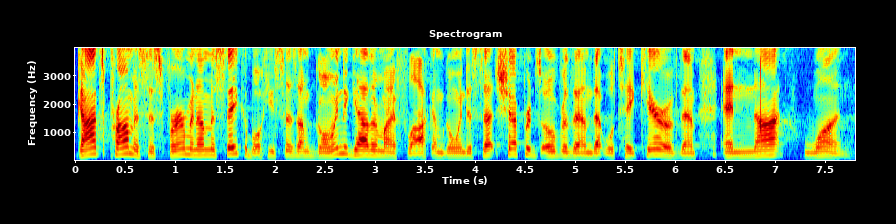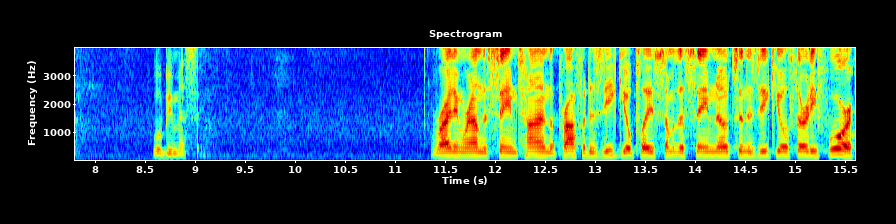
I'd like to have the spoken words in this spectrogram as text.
God's promise is firm and unmistakable. He says, I'm going to gather my flock, I'm going to set shepherds over them that will take care of them, and not one will be missing. Writing around the same time, the prophet Ezekiel plays some of the same notes in Ezekiel 34.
